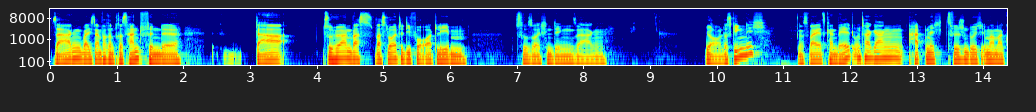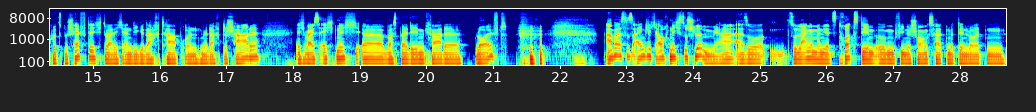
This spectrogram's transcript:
sagen, weil ich es einfach interessant finde, da zu hören, was, was Leute, die vor Ort leben, zu solchen Dingen sagen. Ja, und das ging nicht. Das war jetzt kein Weltuntergang, hat mich zwischendurch immer mal kurz beschäftigt, weil ich an die gedacht habe und mir dachte, schade. Ich weiß echt nicht, äh, was bei denen gerade läuft. Aber es ist eigentlich auch nicht so schlimm, ja. Also, solange man jetzt trotzdem irgendwie eine Chance hat, mit den Leuten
